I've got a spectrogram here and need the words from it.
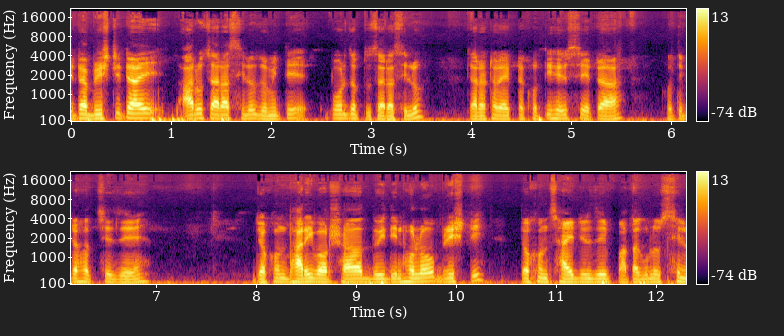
এটা বৃষ্টিটায় আরও চারা ছিল জমিতে, পর্যাপ্ত চারা ছিল। চারাটার একটা ক্ষতি হয়েছে, এটা ক্ষতিটা হচ্ছে যে, যখন ভারী বর্ষা দুই দিন হলো বৃষ্টি, তখন সাইডের যে পাতাগুলো ছিল,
